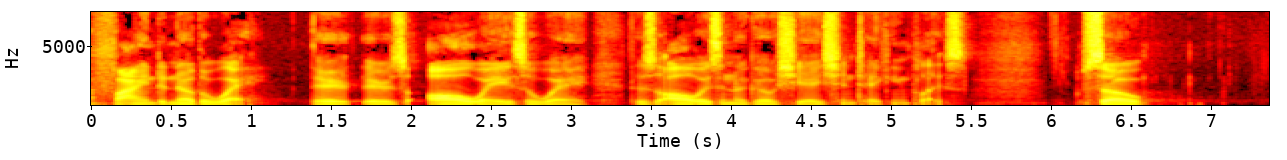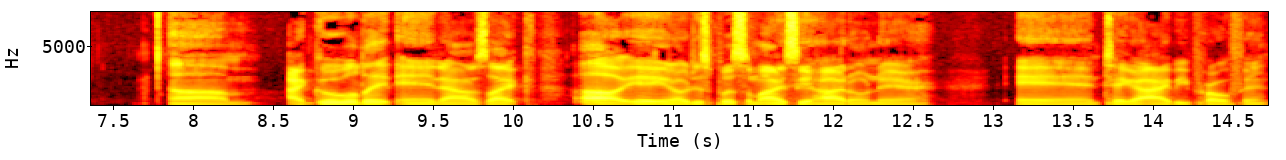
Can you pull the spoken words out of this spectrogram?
find another way. There, there's always a way. There's always a negotiation taking place. So, um, I googled it and I was like, oh yeah, you know, just put some icy hot on there and take an ibuprofen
